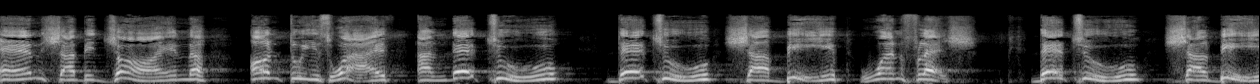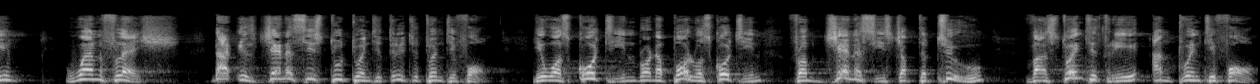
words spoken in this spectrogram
and shall be joined unto his wife and they two they two shall be one flesh. They two shall be one flesh. That is Genesis 2 23 to 24. He was quoting, brother Paul was quoting from Genesis chapter 2, verse 23 and 24.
